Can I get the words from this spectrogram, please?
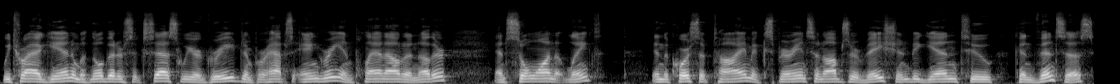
We try again, and with no better success, we are grieved and perhaps angry and plan out another, and so on at length. In the course of time, experience and observation begin to convince us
